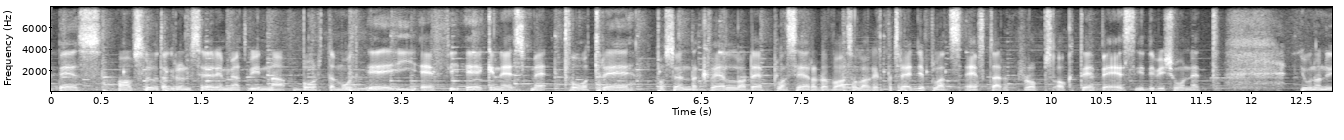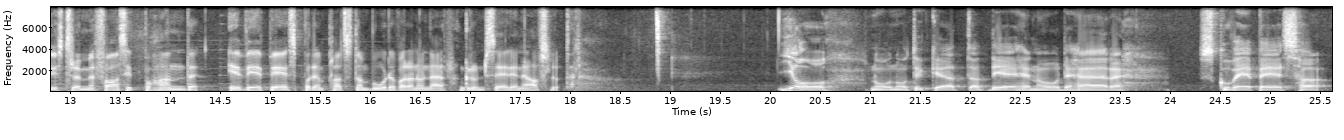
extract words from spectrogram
VPS avslutar grundserien med att vinna borta mot EIF i Ekenäs med 2-3 på söndag kväll och det placerade Vasalaget på tredje plats efter ROPS och TPS i division 1. Jona Nyström, med facit på hand, är VPS på den plats de borde vara nu när grundserien är avslutad? Ja, nog tycker jag att, att det är nog det här. Eh, skulle VPS ha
